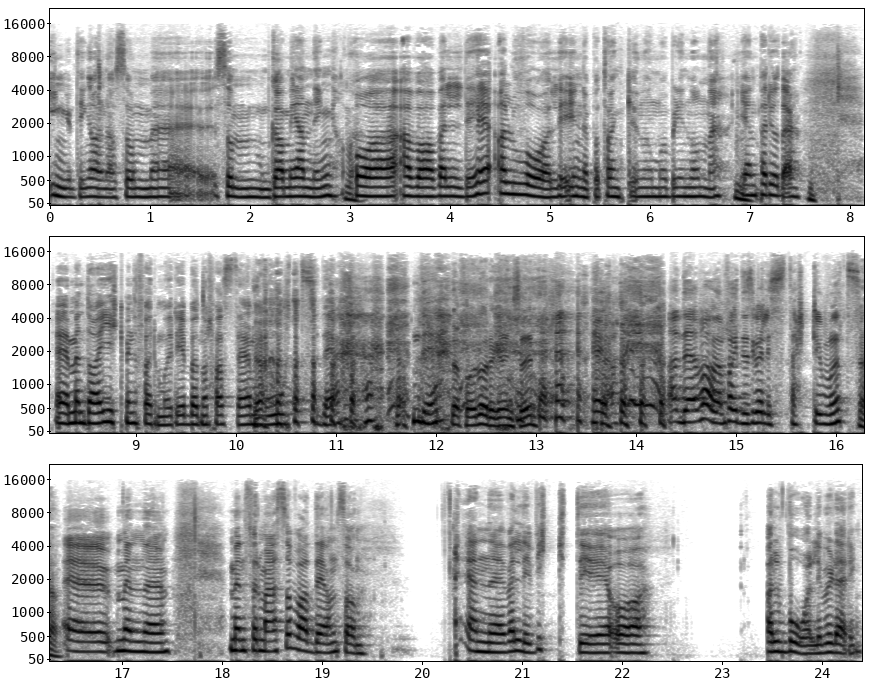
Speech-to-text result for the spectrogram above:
ingenting annet som, eh, som ga mening. Og jeg var veldig alvorlig inne på tanken om å bli nonne i en periode. Eh, Men da gikk min farmor i bønn og faste mot det. det. Det får være grenser. Ja. ja, det var hun faktisk veldig sterkt imot. Ja. Eh, Men, men for meg så var det en sånn en veldig viktig og alvorlig vurdering.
